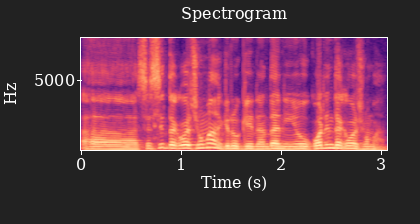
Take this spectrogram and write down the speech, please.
a 60 caballos más, creo que eran, Dani, o 40 caballos más.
